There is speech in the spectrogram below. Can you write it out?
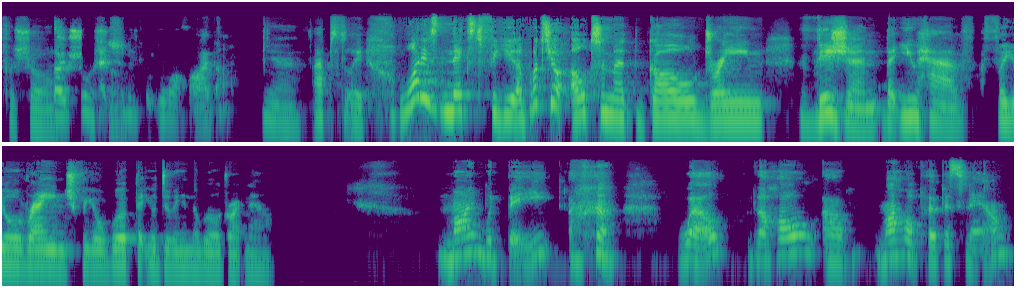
for sure so sure, that sure. shouldn't put you off either yeah, absolutely. What is next for you? Like, what's your ultimate goal, dream, vision that you have for your range, for your work that you're doing in the world right now? Mine would be, well, the whole, um, my whole purpose now,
